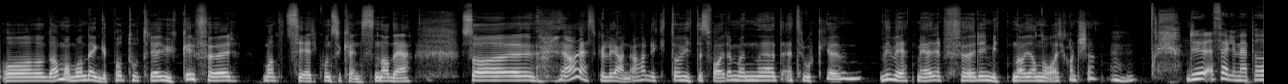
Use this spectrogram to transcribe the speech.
Og da må man legge på to-tre uker før man ser konsekvensen av det. Så ja, jeg skulle gjerne ha likt å vite svaret, men jeg tror ikke vi vet mer før i midten av januar, kanskje. Mm. Du følger med på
